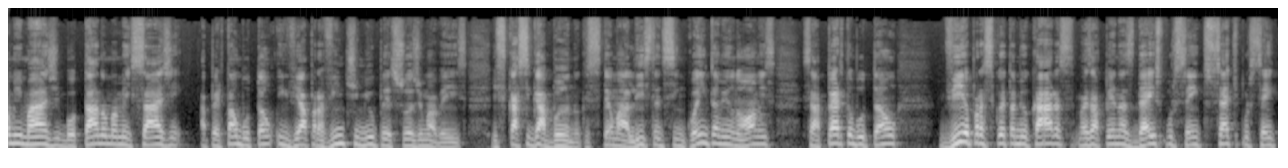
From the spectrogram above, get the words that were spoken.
uma imagem, botar numa mensagem, apertar um botão e enviar para 20 mil pessoas de uma vez. E ficar se gabando, que você tem uma lista de 50 mil nomes, você aperta o botão, via para 50 mil caras, mas apenas 10%, 7%,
